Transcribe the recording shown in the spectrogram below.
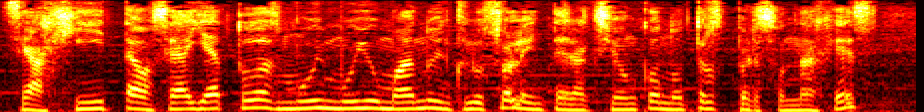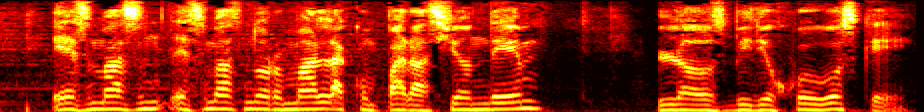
se agita, o sea, ya todo es muy, muy humano, incluso la interacción con otros personajes es más, es más normal a comparación de los videojuegos que,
